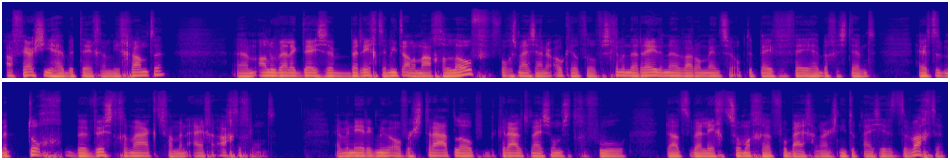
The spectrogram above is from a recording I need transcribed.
aversie hebben tegen migranten. Ehm, alhoewel ik deze berichten niet allemaal geloof. Volgens mij zijn er ook heel veel verschillende redenen waarom mensen op de PVV hebben gestemd. Heeft het me toch bewust gemaakt van mijn eigen achtergrond. En wanneer ik nu over straat loop, bekruipt mij soms het gevoel dat wellicht sommige voorbijgangers niet op mij zitten te wachten.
